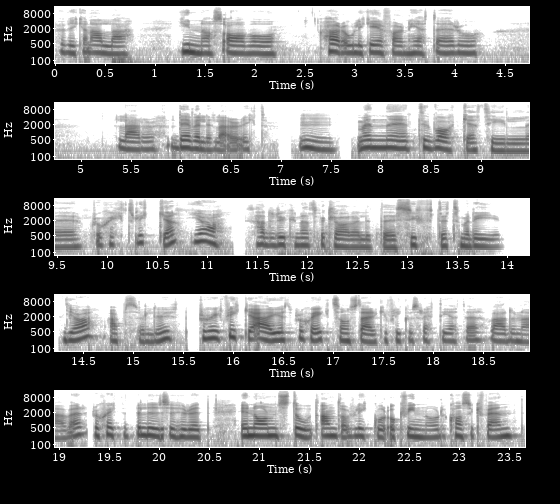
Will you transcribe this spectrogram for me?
För vi kan alla gynnas av att höra olika erfarenheter och lära. Det är väldigt lärorikt. Mm. Men eh, tillbaka till eh, projekt Flicka. Ja, Så hade du kunnat förklara lite syftet med det? Ja, absolut. Projekt Flicka är ju ett projekt som stärker flickors rättigheter världen över. Projektet belyser hur ett enormt stort antal flickor och kvinnor konsekvent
